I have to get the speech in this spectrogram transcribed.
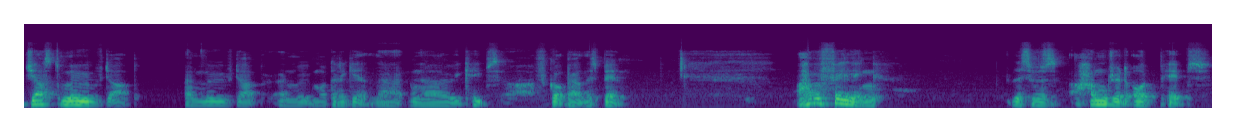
just moved up and moved up and moved. Am I going to get that? No, it keeps. Oh, I forgot about this bit. I have a feeling this was a hundred odd pips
